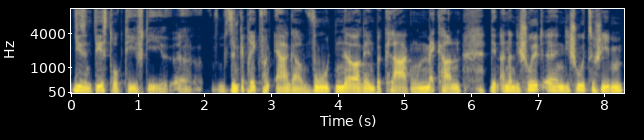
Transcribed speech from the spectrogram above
Die sind destruktiv, die äh, sind geprägt von Ärger, Wut, Nörgeln, Beklagen, Meckern, den anderen die Schuld äh, in die Schuhe zu schieben.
